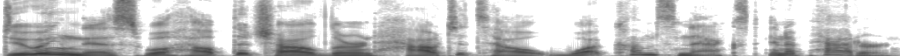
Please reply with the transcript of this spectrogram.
Doing this will help the child learn how to tell what comes next in a pattern.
